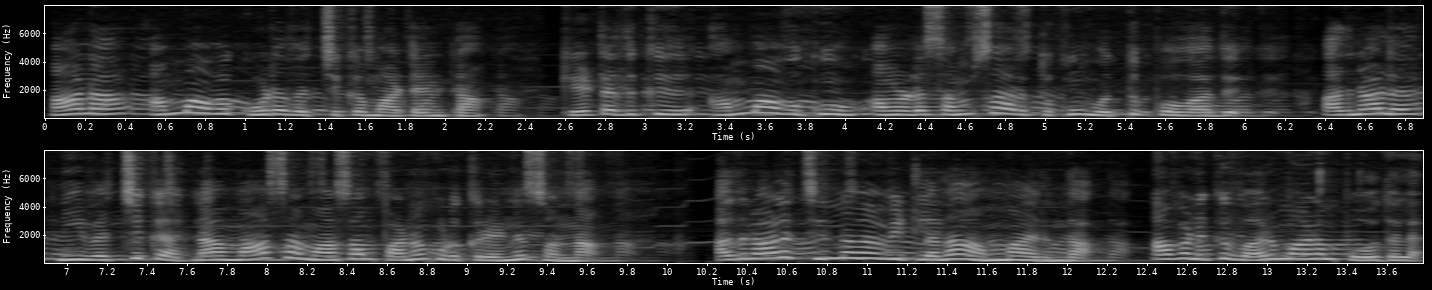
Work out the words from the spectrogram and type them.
ஆனா அம்மாவை கூட வச்சுக்க மாட்டேன்ட்டான். கேட்டதுக்கு அம்மாவுக்கும் அவனோட சம்சாரத்துக்கும் ஒத்து போகாது. அதனால நீ வச்சுக்க நான் மாசம் மாசம் பணம் கொடுக்கறேன்னு சொன்னான். அதனால சின்னவன் வீட்டுல தான் அம்மா இருந்தா. அவனுக்கு வருமானம் போதல.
